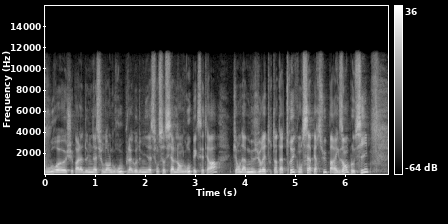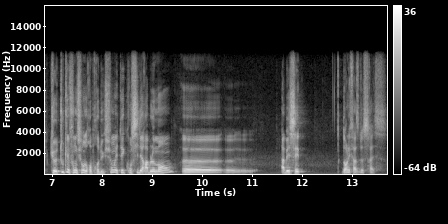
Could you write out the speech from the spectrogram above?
pour, euh, je sais pas, la domination dans le groupe, la domination sociale dans le groupe, etc. Puis on a mesuré tout un tas de trucs. On s'est aperçu, par exemple, aussi, que toutes les fonctions de reproduction étaient considérablement euh, abaissées dans les phases de stress.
